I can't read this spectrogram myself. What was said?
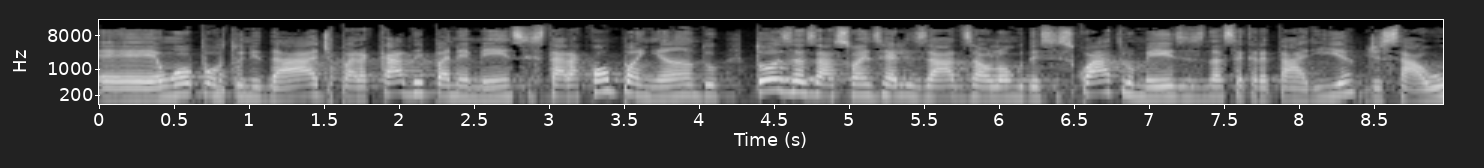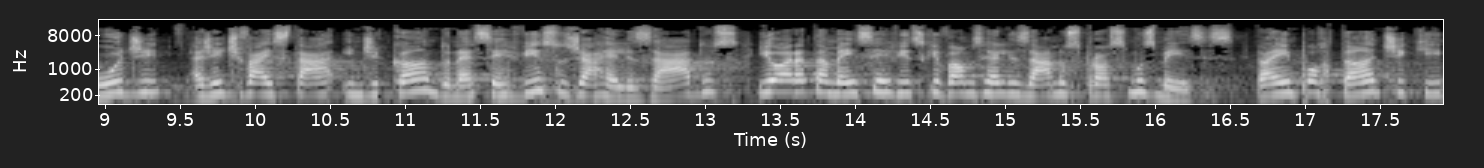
é uma oportunidade para cada ipanemense estar acompanhando todas as ações realizadas ao longo desses quatro meses na Secretaria de Saúde. A gente vai estar indicando né, serviços já realizados e, ora, também serviços que vamos realizar nos próximos meses. Então, é importante que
